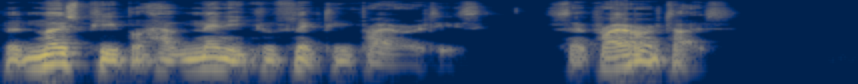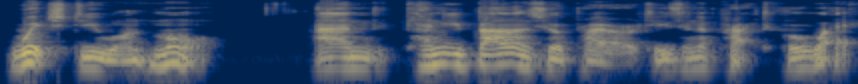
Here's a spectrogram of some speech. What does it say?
but most people have many conflicting priorities. So prioritize. Which do you want more? And can you balance your priorities in a practical way?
